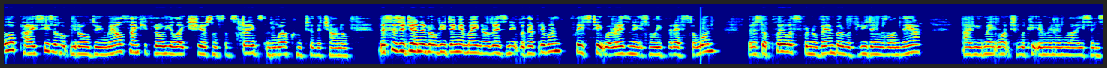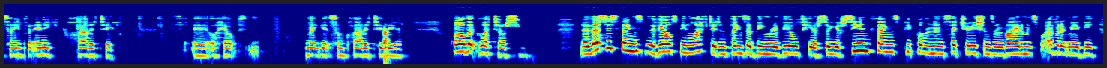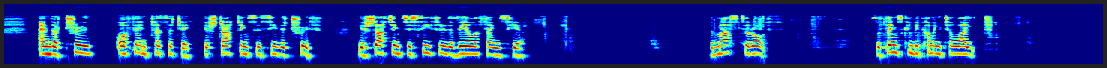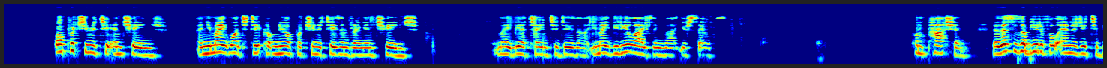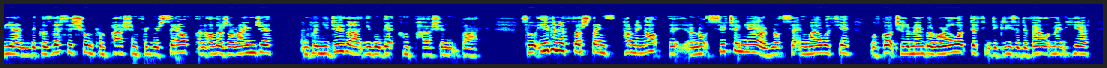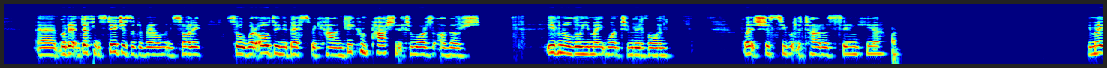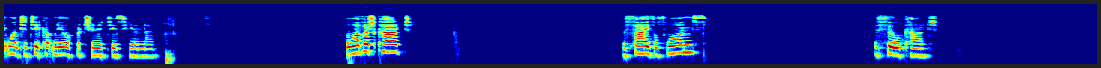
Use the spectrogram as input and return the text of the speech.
Hello Pisces, I hope you're all doing well. Thank you for all your likes, shares and subscribes and welcome to the channel. This is a general reading, it might not resonate with everyone. Please take what resonates and leave the rest alone. There is a playlist for November with readings on there and you might want to look at your moon and rising sign for any clarity uh, or helps. You might get some clarity there. All that glitters. Now this is things, the veil's been lifted and things are being revealed here. So you're seeing things, people and in situations, environments, whatever it may be, and their true authenticity. You're starting to see the truth. You're starting to see through the veil of things here. The masks are off. So things can be coming to light. Opportunity and change. And you might want to take up new opportunities and bring in change. It might be a time to do that. You might be realizing that yourself. Compassion. Now, this is a beautiful energy to be in because this is showing compassion for yourself and others around you. And when you do that, you will get compassion back. So even if there's things turning up that are not suiting you or not sitting well with you, we've got to remember we're all at different degrees of development here. Uh, we're at different stages of development, sorry. So we're all doing the best we can. Be compassionate towards others, even although you might want to move on. Let's just see what the tarot is saying here. You might want to take up new opportunities here now. The Lover's card, the Five of Wands, the Fool card.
